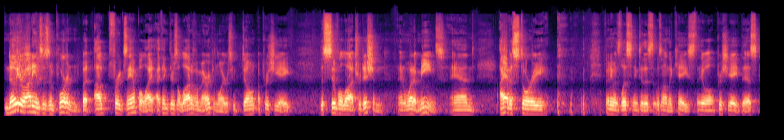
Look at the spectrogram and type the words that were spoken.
Know your audience is important, but I'll, for example, I, I think there's a lot of American lawyers who don't appreciate the civil law tradition and what it means. And I have a story. if anyone's listening to this that was on the case, they will appreciate this.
